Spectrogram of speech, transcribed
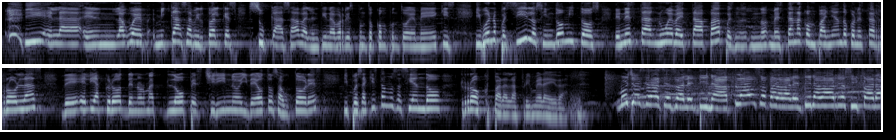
y en la, en la web, mi casa virtual, que es su casa, valentinabarrios.com.mx. Y bueno, pues sí, los indómitos en esta nueva etapa, pues no- no- me están acompañando con estas rolas de Elia Crot, de Norma López Chirino y de otros autores. Y pues aquí estamos haciendo rock para la primera edad. Muchas gracias, Valentina. Aplauso para Valentina Barrios y para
